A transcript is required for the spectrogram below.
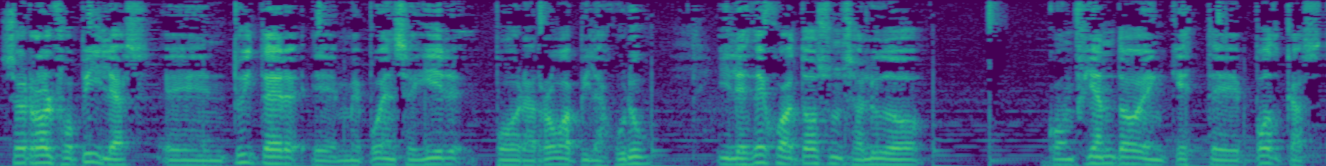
Soy Rolfo Pilas, en Twitter eh, me pueden seguir por arroba pilasgurú y les dejo a todos un saludo confiando en que este podcast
